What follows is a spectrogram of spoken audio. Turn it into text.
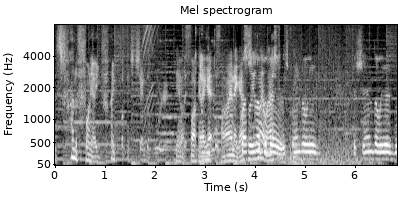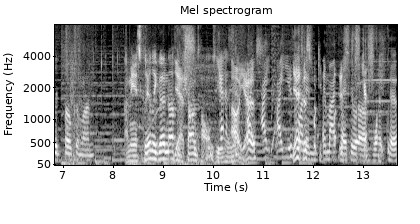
it's kind of funny how you find fucking Chandelure. You know, Like, fucking, I get fine. I guess I'll use my the last day, one. is Chandelure, is Chandelure good Pokemon? I mean, it's clearly good enough Yes. if Sean Tom's Yes. using Oh yes. I, I used Yes, one in, fucking in my fu- it's playthrough of. White too.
